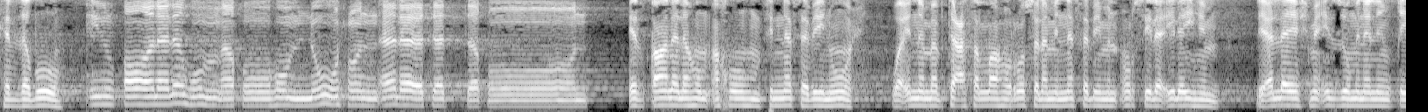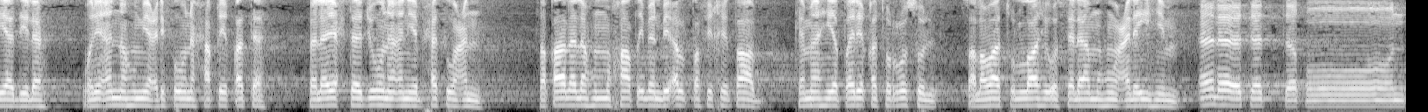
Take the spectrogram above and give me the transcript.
كذبوه. إذ قال لهم أخوهم نوح ألا تتقون؟ إذ قال لهم أخوهم في النسب نوح وإنما ابتعث الله الرسل من نسب من أرسل إليهم لئلا يشمئزوا من الانقياد له ولأنهم يعرفون حقيقته فلا يحتاجون أن يبحثوا عنه. فقال لهم مخاطبا بألطف خطاب كما هي طريقة الرسل صلوات الله وسلامه عليهم. ألا تتقون؟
